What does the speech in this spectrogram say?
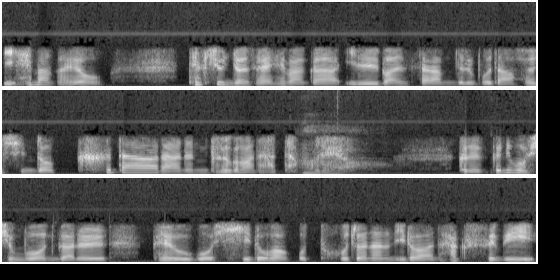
이 해마가요. 택시 운전사의 해마가 일반 사람들보다 훨씬 더 크다라는 결과가 나왔다고 아. 그래요. 그래 끊임없이 무언가를 배우고 시도하고 도전하는 이러한 학습이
